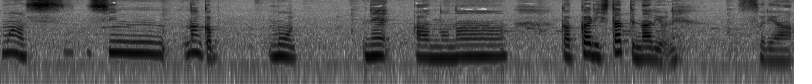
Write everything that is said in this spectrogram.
まあしんなんかもうねあのながっかりしたってなるよねそりゃ。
